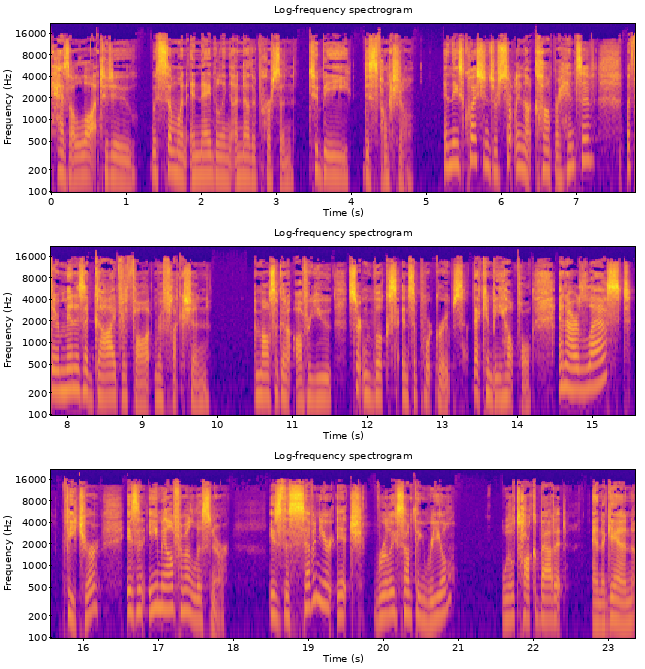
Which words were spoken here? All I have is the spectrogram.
has a lot to do with someone enabling another person to be dysfunctional. And these questions are certainly not comprehensive, but they're meant as a guide for thought and reflection. I'm also going to offer you certain books and support groups that can be helpful. And our last feature is an email from a listener. Is the seven year itch really something real? We'll talk about it. And again,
